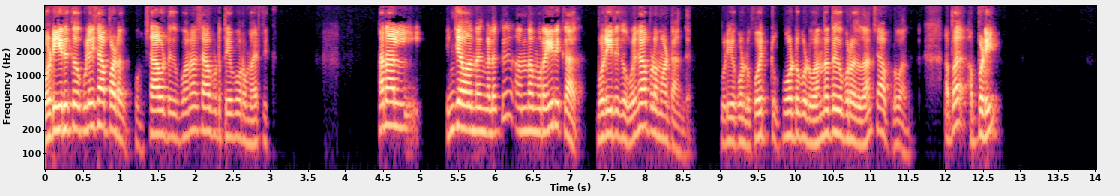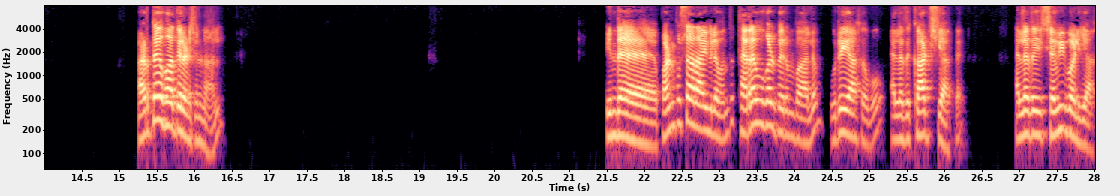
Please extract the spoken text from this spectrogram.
பொடி இருக்கக்குள்ளே சாப்பாடு இருக்கும். சாப்பிட்டுக்கு போனால் சாப்பிட்டுத்தே போகிற மாதிரி இருக்கு. ஆனால் இங்கே வந்தவங்களுக்கு அந்த முறை இருக்காது. பொடி இருக்கக்குள்ளே சாப்பிட மாட்டாங்க. பொடியை கொண்டு போயிட்டு போட்டு போட்டு வந்ததுக்கு பிறகு தான் சாப்பிடுவாங்க. அப்போ அப்படி அடுத்தது பார்த்தீங்கன்னு சொன்னால் இந்த பண்புசார் ஆய்வில் வந்து தரவுகள் பெரும்பாலும் உரையாகவோ அல்லது காட்சியாக அல்லது செவி வழியாக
